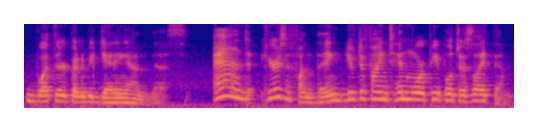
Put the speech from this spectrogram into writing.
what they're going to be getting out of this. And here's a fun thing you have to find 10 more people just like them.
